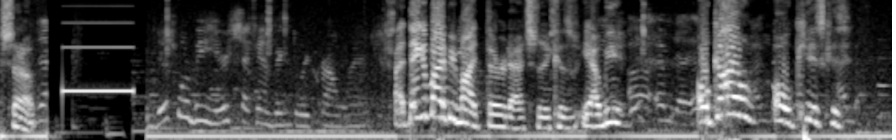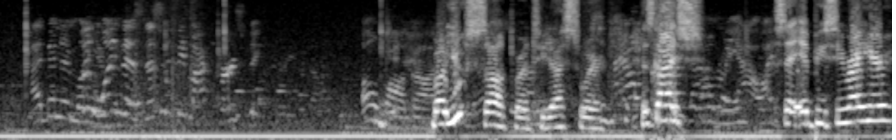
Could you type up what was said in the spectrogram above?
Shut up. This will be your second victory crown win. I think it might be my third actually, cause yeah we. uh, MJ. Oh Kyle. Oh kiss kiss. I've been in money. win this. This will be my first victory. Oh my god. Bro, you suck, bro. T. I swear. This guy's say NPC right here.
